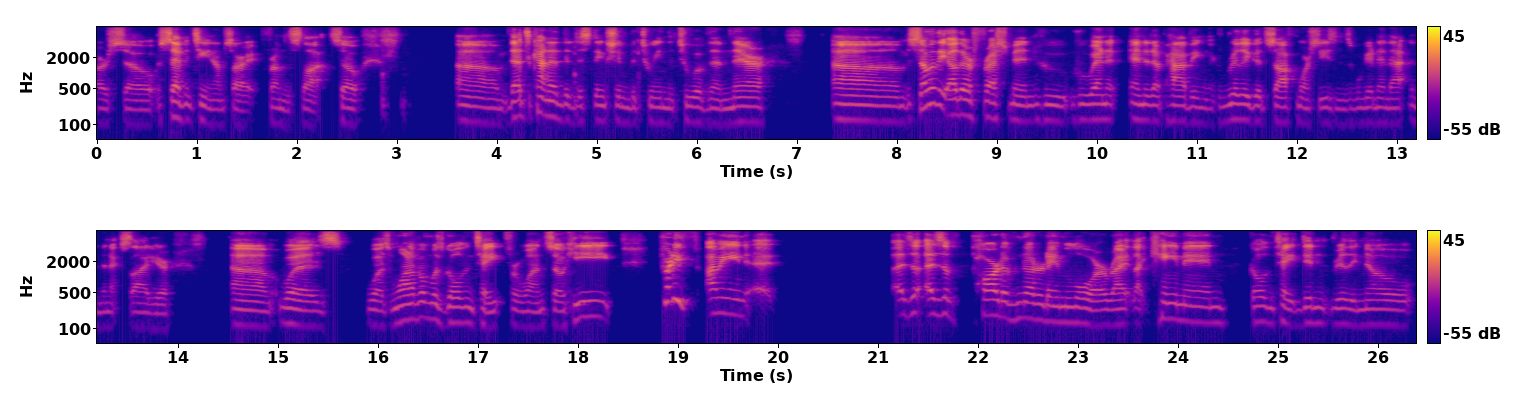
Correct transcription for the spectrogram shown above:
or so, 17, I'm sorry, from the slot. So um, that's kind of the distinction between the two of them there. Um, some of the other freshmen who who ended, ended up having like really good sophomore seasons, we'll get into that in the next slide here, um, was was one of them was Golden Tate for one. So he pretty, I mean, eh, as a, as a part of Notre Dame lore, right? Like came in, Golden Tate didn't really know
